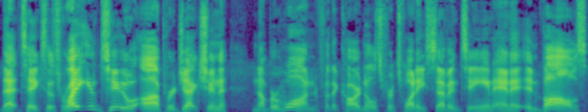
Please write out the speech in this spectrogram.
that takes us right into uh, projection number one for the Cardinals for 2017, and it involves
